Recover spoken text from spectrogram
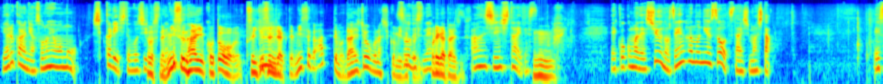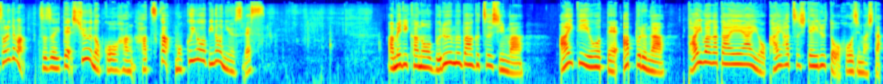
やるからにはその辺はもうしっかりしてほしい、ね、そうですね。ミスないことを追求するんじゃなくて、うん、ミスがあっても大丈夫な仕組み作り、ね、これが大事です。安心したいです、うん、はい、えここまで週の前半のニュースをお伝えしました。えそれでは続いて週の後半20日木曜日のニュースですアメリカのブルームバーグ通信は IT 大手アップルが対話型 AI を開発していると報じました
